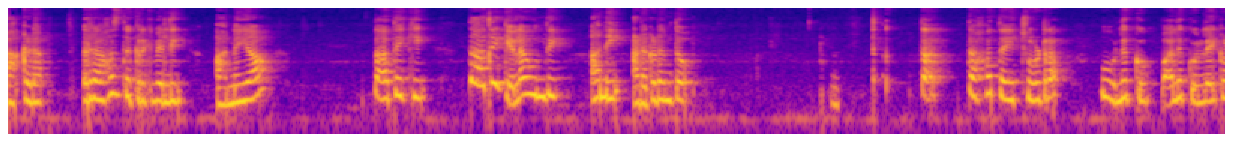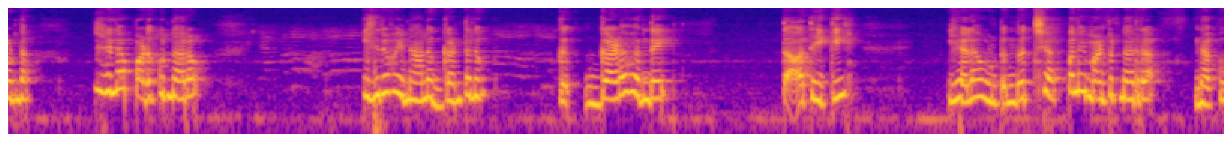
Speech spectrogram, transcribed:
అక్కడ రాజ్ దగ్గరికి వెళ్ళి అన్నయ్య తాతయ్యకి తాతయ్యకి ఎలా ఉంది? అని అడగడంతో "త- తాతయ్య చూడరా ఉలుకు పలుకు లేకుండా ఎలా పడుకున్నారో? ఇరవై నాలుగు గంటలు గడవందే. తాతయ్యకి ఎలా ఉంటుందో చెప్పలేమంటున్నారా? నాకు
